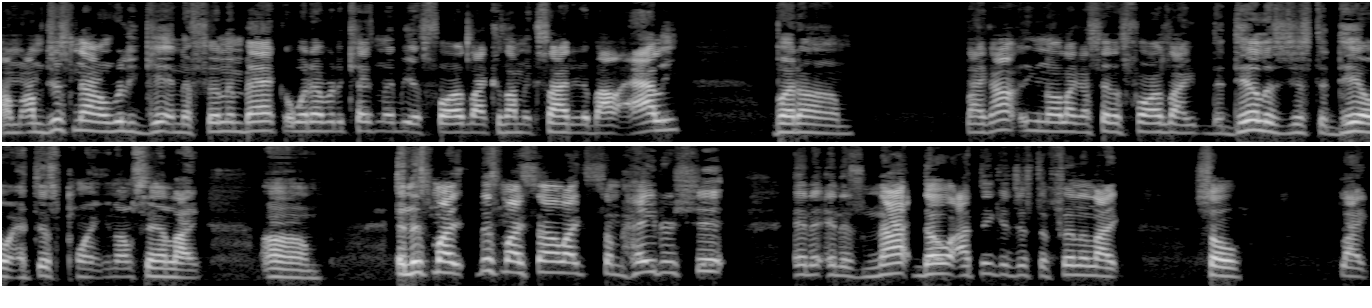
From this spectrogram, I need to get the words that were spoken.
I'm, I'm just now really getting the feeling back or whatever the case may be, as far as like, cause I'm excited about Ally, but um like I you know, like I said, as far as like the deal is just a deal at this point, you know what I'm saying? Like, um, and this might this might sound like some hater shit, and and it's not though. I think it's just a feeling like so like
